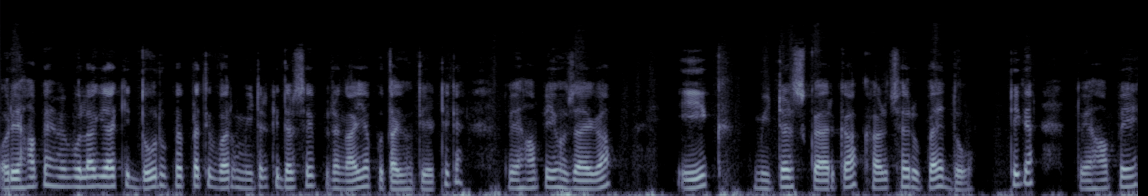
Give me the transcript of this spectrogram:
और यहाँ पे हमें बोला गया कि दो रुपये प्रति वर्ग मीटर की दर से रंगाई या पुताई होती है, ठीक है? तो यहाँ पे हो जाएगा एक मीटर स्क्वायर का खर्च है रुपए दो, ठीक है? तो यहाँ पे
